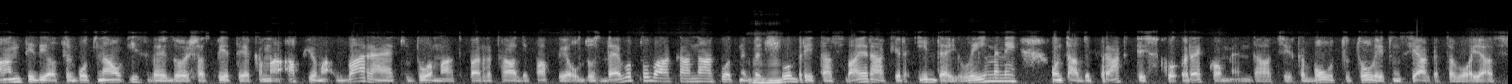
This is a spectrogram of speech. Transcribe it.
antivielas varbūt nav izveidojušās pietiekamā apjomā, varētu domāt par kādu papildus devu tuvākā nākotnē, bet mm -hmm. šobrīd tās vairāk ir ideju līmenī un tādu praktisku rekomendāciju, ka būtu tūlīt mums jāgatavojās.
